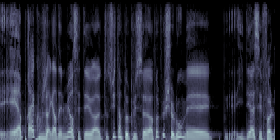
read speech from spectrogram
Et après, quand j'ai regardé le mur, c'était euh, tout de suite un peu plus, un peu plus chelou, mais idée assez folle.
